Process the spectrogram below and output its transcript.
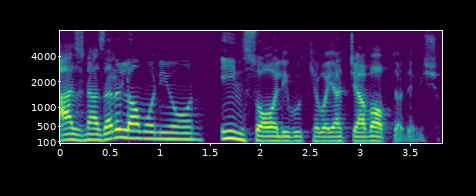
از نظر لامونیون این سوالی بود که باید جواب داده می‌شد.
